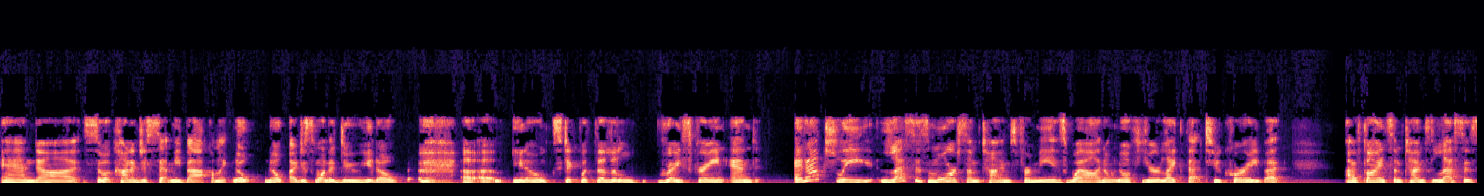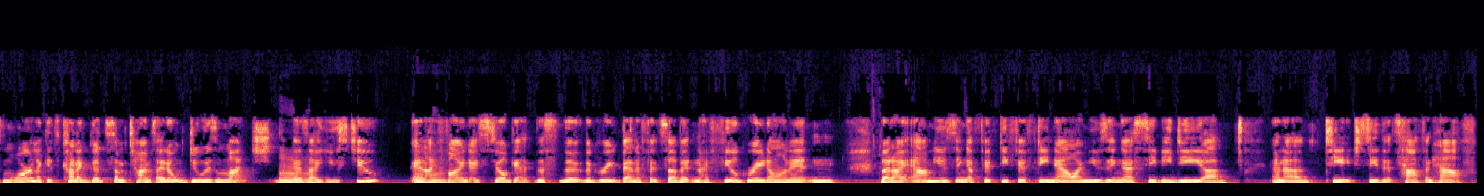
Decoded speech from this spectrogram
And uh, so it kind of just set me back. I'm like, nope, nope. I just want to do, you know, uh, uh, you know, stick with the little rice grain. And it actually less is more sometimes for me as well. I don't know if you're like that too, Corey, but I find sometimes less is more. Like it's kind of good sometimes I don't do as much mm. as I used to. And mm-hmm. I find I still get this the, the great benefits of it and I feel great on it and but I am using a 50-50 now. I'm using a CBD uh, and a THC that's half and half.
